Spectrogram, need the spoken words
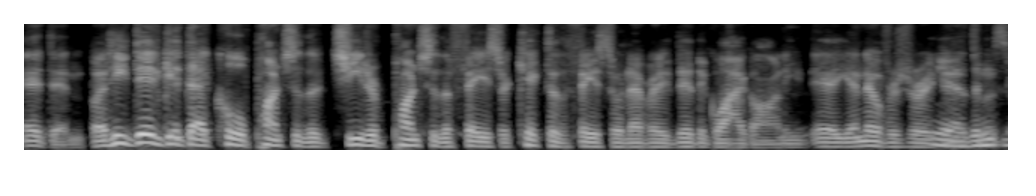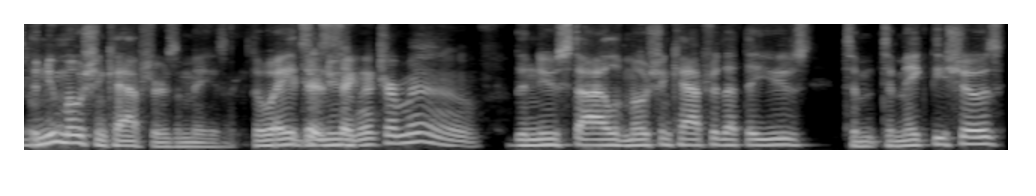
It didn't, but he did get that cool punch to the cheater punch to the face or kick to the face or whatever he did to Qui Gon. He, yeah, I know for sure. He yeah did the, the new motion capture is amazing. The way it's the his new, signature move the new style of motion capture that they use to to make these shows.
